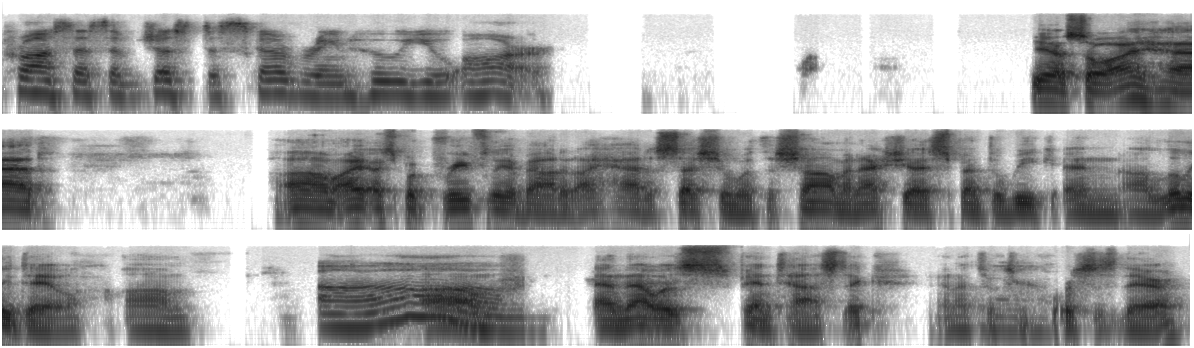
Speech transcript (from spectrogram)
process of just discovering who you are. Yeah, so I had, um, I, I spoke briefly about it. I had a session with the shaman. Actually, I spent the week in uh, Lilydale, um, oh and that was fantastic. And I took some courses there.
